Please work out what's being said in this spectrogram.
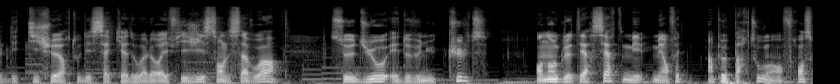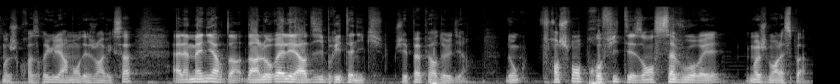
des t-shirts ou des sacs à dos à leur effigie sans le savoir. Ce duo est devenu culte en Angleterre, certes, mais, en fait un peu partout. Hein. En France, moi je croise régulièrement des gens avec ça, à la manière d'un Laurel et Hardy britannique. J'ai pas peur de le dire. Donc franchement, profitez-en, savourez. Moi je m'en lasse pas.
